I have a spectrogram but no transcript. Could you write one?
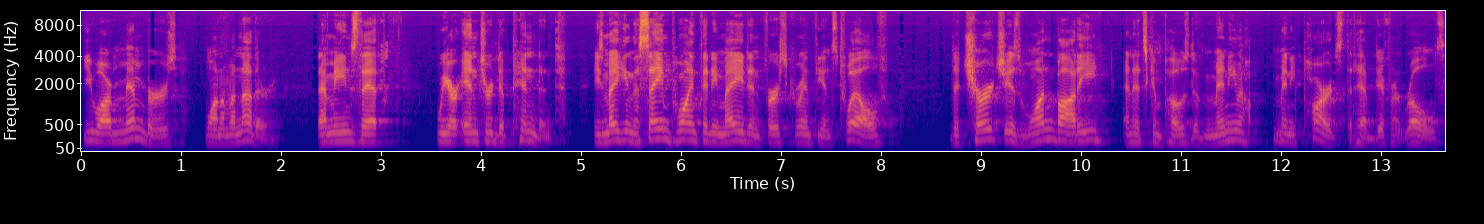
you are members one of another. That means that we are interdependent. He's making the same point that he made in 1 Corinthians 12. The church is one body, and it's composed of many, many parts that have different roles.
